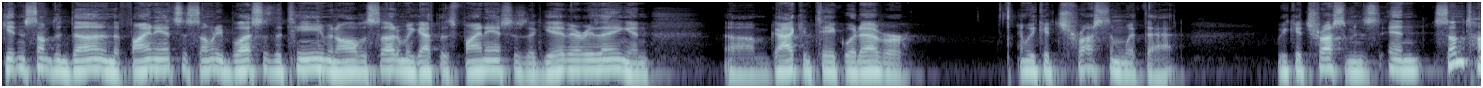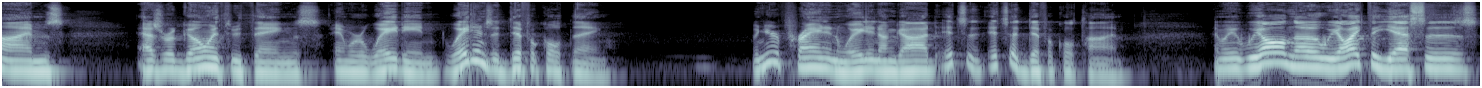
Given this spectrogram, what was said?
getting something done and the finances, somebody blesses the team, and all of a sudden we got those finances to give everything, and um, God can take whatever. And we could trust him with that. We could trust him. And sometimes as we're going through things and we're waiting, waiting is a difficult thing. When you're praying and waiting on God, it's a, it's a difficult time. I mean, we all know we like the yeses.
